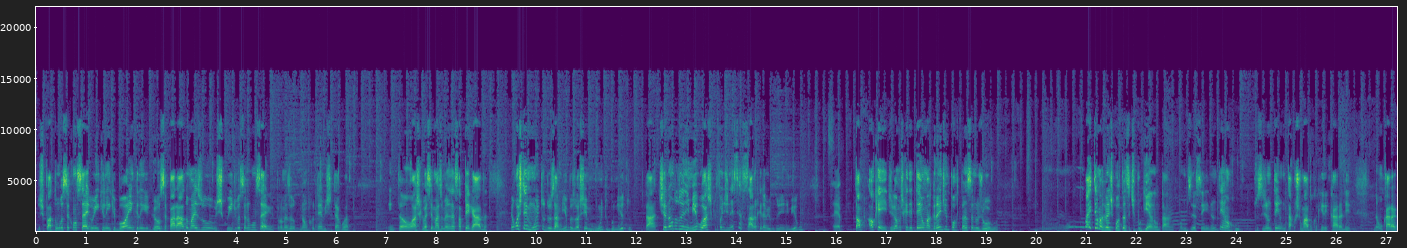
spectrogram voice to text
No Splatoon você consegue o Ink Link Boy Ink Link Girl separado, mas o, o Squid você não consegue. Pelo menos eu, não que eu tenha visto até agora. Então acho que vai ser mais ou menos essa pegada. Eu gostei muito dos amigos, eu achei muito bonito, tá? Tirando do inimigo, eu acho que foi desnecessário aquele amigo do inimigo. É, tá, ok, digamos que ele tem uma grande importância no jogo. Não vai ter uma grande importância tipo Ganon, tá? Vamos dizer assim. Não tem uma. Você não, tem, não tá acostumado com aquele cara ali. Não é um cara,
